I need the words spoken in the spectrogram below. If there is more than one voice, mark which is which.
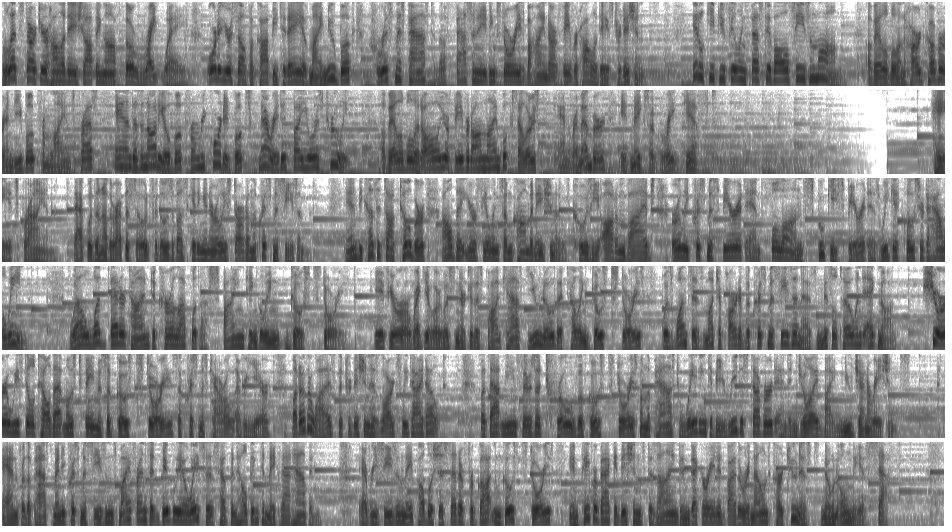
Speaker 1: Let's start your holiday shopping off the right way. Order yourself a copy today of my new book, Christmas Past The Fascinating Stories Behind Our Favorite Holidays Traditions. It'll keep you feeling festive all season long. Available in hardcover and ebook from Lyons Press, and as an audiobook from Recorded Books narrated by yours truly. Available at all your favorite online booksellers, and remember, it makes a great gift. Hey, it's Brian, back with another episode for those of us getting an early start on the Christmas season. And because it's October, I'll bet you're feeling some combination of cozy autumn vibes, early Christmas spirit, and full on spooky spirit as we get closer to Halloween. Well, what better time to curl up with a spine tingling ghost story? If you're a regular listener to this podcast, you know that telling ghost stories was once as much a part of the Christmas season as mistletoe and eggnog. Sure, we still tell that most famous of ghost stories, A Christmas Carol, every year, but otherwise the tradition has largely died out. But that means there's a trove of ghost stories from the past waiting to be rediscovered and enjoyed by new generations. And for the past many Christmas seasons, my friends at Biblioasis have been helping to make that happen. Every season, they publish a set of forgotten ghost stories in paperback editions designed and decorated by the renowned cartoonist known only as Seth.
